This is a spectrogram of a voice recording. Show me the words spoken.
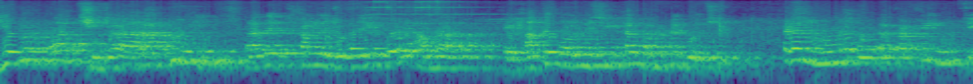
যেগুলো পাচ্ছি, যারা আগ্রহী, তাদের সঙ্গে যোগাযোগ করে আমরা এই হাতে কলমে শিক্ষার ব্যাপারটা করছি এটা মূলত ব্যাপারটাই হচ্ছে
